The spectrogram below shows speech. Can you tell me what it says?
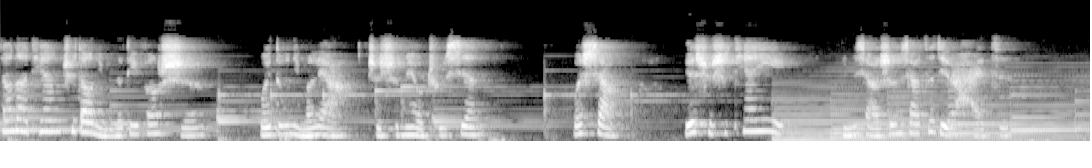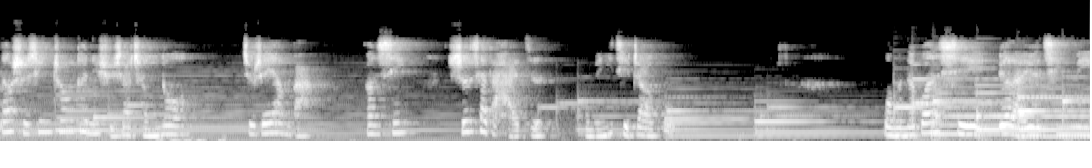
当那天去到你们的地方时。唯独你们俩迟迟没有出现，我想，也许是天意，你们想生下自己的孩子。当时心中对你许下承诺，就这样吧，放心，生下的孩子我们一起照顾。我们的关系越来越亲密，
